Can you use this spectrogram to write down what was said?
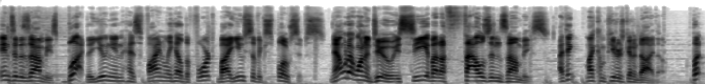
into the zombies, but the Union has finally held the fort by use of explosives. Now what I want to do is see about a thousand zombies. I think my computer's gonna die though, but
